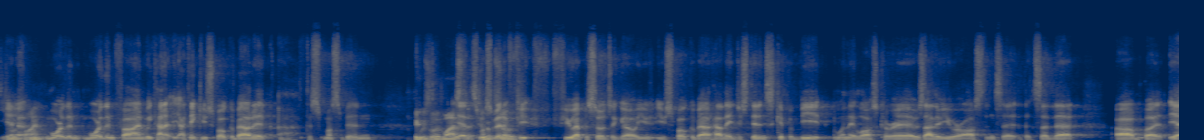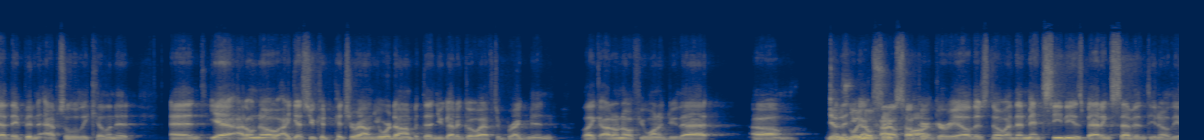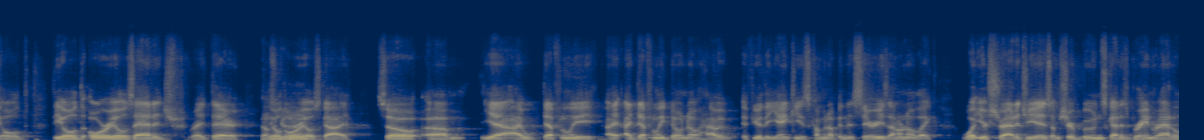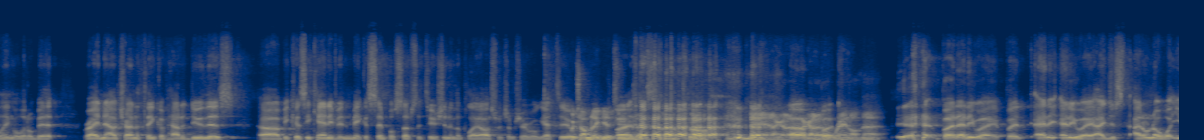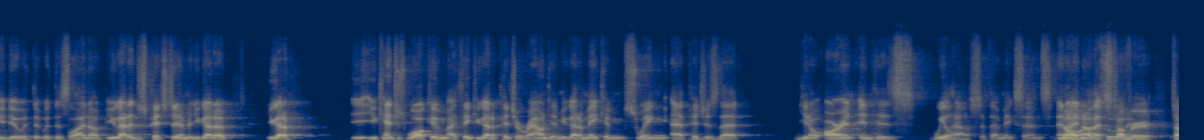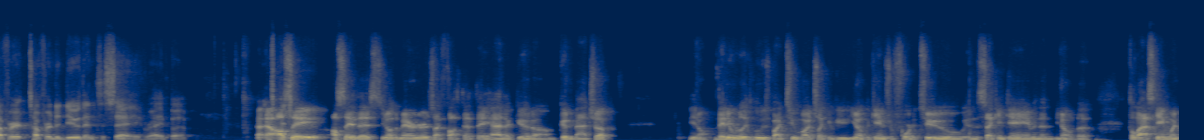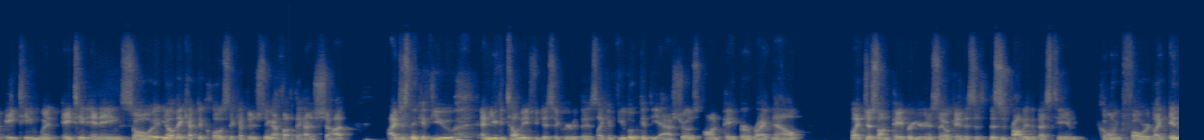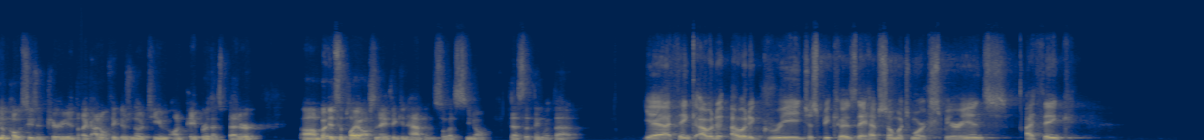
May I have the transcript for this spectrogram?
Doing yeah, fine. more than more than fine. We kind of, I think you spoke about it. Uh, this must have been I think it was the last. yeah, this must have been a few few episodes ago. You you spoke about how they just didn't skip a beat when they lost Correa. It was either you or Austin said that said that. Uh, but yeah, they've been absolutely killing it. And yeah, I don't know. I guess you could pitch around Jordan, but then you got to go after Bregman. Like, I don't know if you want to do that. Um, Yeah, there's really no Kyle safe Tucker, spot. Gurriel. There's no, and then Mancini is batting seventh. You know the old, the old Orioles adage right there. The old. Orioles guy. So um, yeah, I definitely, I, I definitely don't know how if you're the Yankees coming up in this series. I don't know like what your strategy is. I'm sure Boone's got his brain rattling a little bit right now, trying to think of how to do this uh, because he can't even make a simple substitution in the playoffs, which I'm sure we'll get to. Which I'm gonna get to. That's, uh, oh, man, I gotta, I Uh, gotta but- rant on that. Yeah, but anyway, but any anyway, I just I don't know what you do with the, with this lineup. You got to just pitch to him, and you got to you got to you can't just walk him. I think you got to pitch around him. You got to make him swing at pitches that you know aren't in his wheelhouse, if that makes sense. And No, I know that's tougher tougher tougher to do than to say, right? But I- That's I'll say I'll say this. You know, the Mariners. I thought that they had a good um, good matchup. You know, they didn't really lose by too much. Like if you you know the games were four to two in the second game, and then you know the the last game went 18 went 18 innings. So you know they kept it close. They kept it interesting. I thought they had a shot. I just think if you and you can tell me if you disagree with this. Like if you look at the Astros on paper right now, like just on paper, you're going to say, okay, this is this is probably the best team going forward. Like in the postseason period, like I don't think there's another team on paper that's better. Um, but it's the playoffs and anything can happen. So that's you know that's the thing with that. Yeah, I think I would I would agree just because they have so much more experience. I think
